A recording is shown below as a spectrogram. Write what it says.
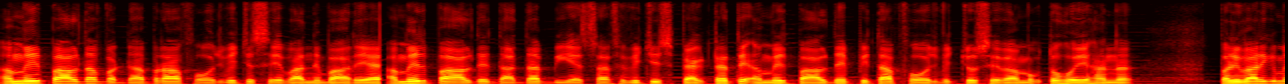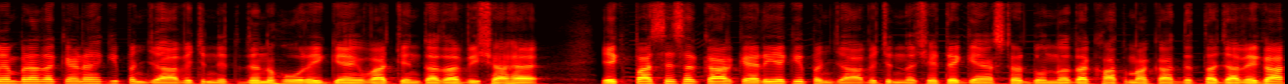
ਅੰਮ੍ਰਿਤਪਾਲ ਦਾ ਵੱਡਾ ਭਰਾ ਫੌਜ ਵਿੱਚ ਸੇਵਾ ਨਿਭਾ ਰਿਹਾ ਹੈ। ਅੰਮ੍ਰਿਤਪਾਲ ਦੇ ਦਾਦਾ ਬੀਐਸਐਫ ਵਿੱਚ ਇੰਸਪੈਕਟਰ ਤੇ ਅੰਮ੍ਰਿਤਪਾਲ ਦੇ ਪਿਤਾ ਫੌਜ ਵਿੱਚੋਂ ਸੇਵਾ ਮੁਕਤ ਹੋਏ ਹਨ। ਪਰਿਵਾਰਕ ਮੈਂਬਰਾਂ ਦਾ ਕਹਿਣਾ ਹੈ ਕਿ ਪੰਜਾਬ ਵਿੱਚ ਨਿਤ ਦਿਨ ਹੋ ਰਹੀ ਗੈਂਗਵਾਰ ਚਿੰਤਾ ਦਾ ਵਿਸ਼ਾ ਹੈ। ਇੱਕ ਪਾਸੇ ਸਰਕਾਰ ਕਹਿ ਰਹੀ ਹੈ ਕਿ ਪੰਜਾਬ ਵਿੱਚ ਨਸ਼ੇ ਤੇ ਗੈਂਗਸਟਰ ਦੋਨਾਂ ਦਾ ਖਾਤਮਾ ਕਰ ਦਿੱਤਾ ਜਾਵੇਗਾ,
